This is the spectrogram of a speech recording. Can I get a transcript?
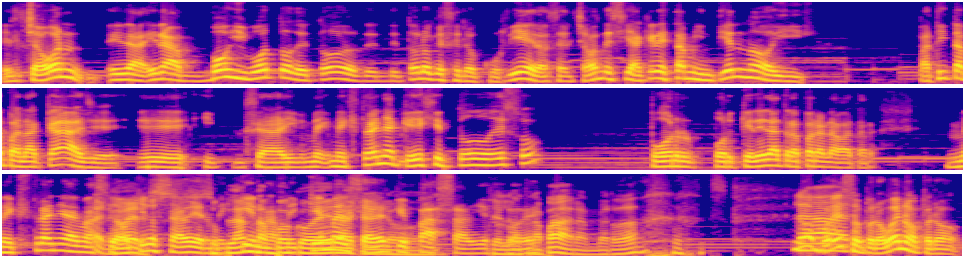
El chabón era, era voz y voto de todo, de, de todo lo que se le ocurriera. O sea, el chabón decía que él está mintiendo y patita para la calle. eh, y, o sea, y me, me extraña que deje todo eso por, por querer atrapar al avatar. Me extraña demasiado. Bueno, a ver, Quiero saber, me quema, me quema el saber lo- qué pasa, viejo. Que lo eh. atraparan, ¿verdad? No, por eso, pero bueno, pero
